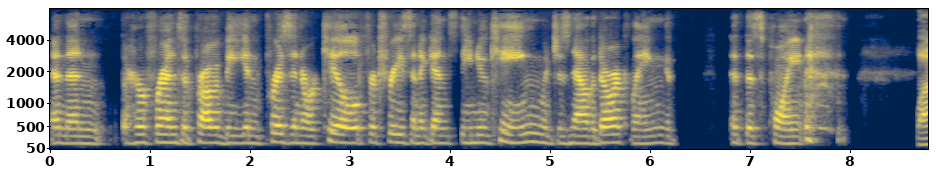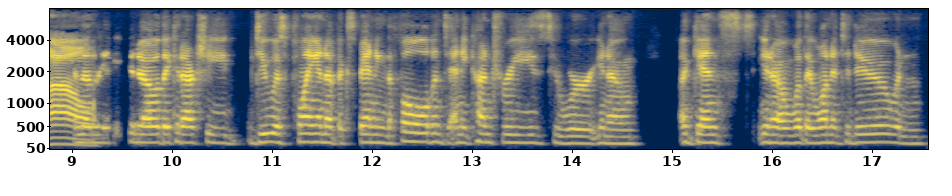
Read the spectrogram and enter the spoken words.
and then her friends would probably be in prison or killed for treason against the new king, which is now the Darkling at, at this point. Wow. and then they, you know, they could actually do his plan of expanding the fold into any countries who were, you know, against, you know, what they wanted to do, and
